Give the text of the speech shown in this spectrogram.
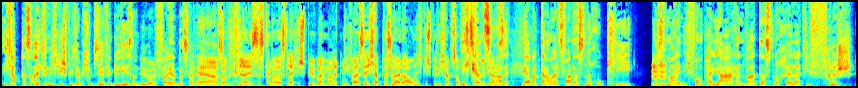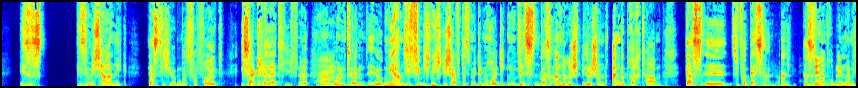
ich habe das alte nicht gespielt, aber ich habe sehr viel gelesen und die Leute feiern das halt. Ja, Also aber vielleicht ist das genau das gleiche Spiel beim alten. Ich weiß ja, ich habe das leider auch nicht gespielt. Ich habe es auf dem Ich Zettel nicht gehabt. sagen. Nee, aber damals war das noch okay. Das Mhm. meine ich. Vor ein paar Jahren war das noch relativ frisch, dieses, diese Mechanik, dass dich irgendwas verfolgt. Ich sag relativ, ne? Ja. Und ähm, irgendwie haben sie es, finde ich, nicht geschafft, das mit dem heutigen Wissen, was andere Spiele schon angebracht haben, das äh, zu verbessern. Ne? Das ist Wenn- mein Problem damit.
